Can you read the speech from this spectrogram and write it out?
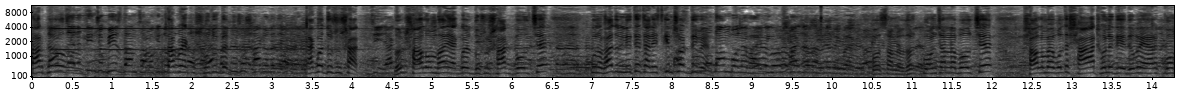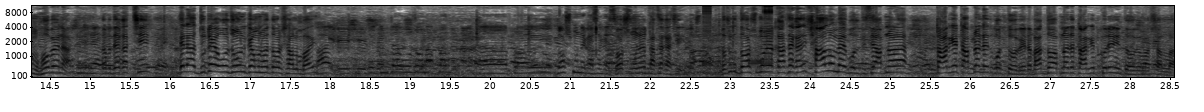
তারপর তিনশো বিশ দাম চাবো কিন্তু তারপর একটা সুযোগ দেন। একবার দুশো ষাট। ধরুন শালম ভাই একবার দুশো ষাট বলছে। কোনো ভাই যদি নিতে চান স্ক্রিনশট দিবেন পঞ্চান্ন ধর পঞ্চান্ন বলছে। শালম ভাই বলতে ষাট হলে দিয়ে দেবে আর কম হবে না। তবে দেখাচ্ছি। এটা দুটাই ওজন কেমন হতে পারে শালম ভাই? দশ মনের কাছাকাছি। দশ দর্শক দশ মনের কাছাকাছি। শালম ভাই বলতেছে আপনারা টার্গেট আপনাদের করতে হবে। এটা বাধ্য আপনাদের টার্গেট করে নিতে হবে মার্শাল্লাহ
